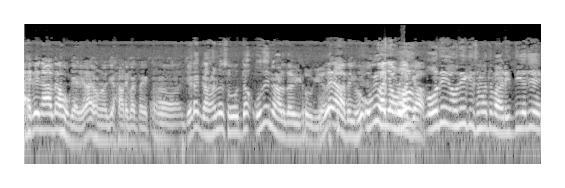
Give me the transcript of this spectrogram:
ਇਹੋ ਦੇ ਨਾਲ ਦਾ ਹੋ ਗਿਆ ਜਿਹੜਾ ਹੁਣ ਸਾਡੇ ਪਾ ਟਰੈਕਟਰ ਹਾਂ ਜਿਹੜਾ ਗਾਹਾਂ ਨੂੰ ਸੋਚਦਾ ਉਹਦੇ ਨਾਲ ਦਾ ਵੀ ਹੋ ਗਿਆ। ਉਹਦੇ ਨਾਲ ਦਾ ਹੀ ਹੋ- ਉਹ ਵੀ ਵਜਾ ਹੋਣ ਲੱਗ ਗਿਆ। ਉਹ- ਉਹਦੀ ਉਹਦੀ ਕਿਸਮਤ ਮਾੜੀ ਤੀ ਅਜੇ।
